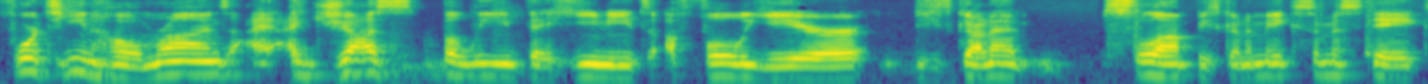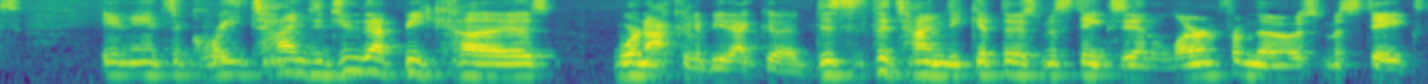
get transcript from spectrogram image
14 home runs. I, I just believe that he needs a full year. He's gonna slump. He's gonna make some mistakes, and it's a great time to do that because we're not going to be that good. This is the time to get those mistakes in, learn from those mistakes,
